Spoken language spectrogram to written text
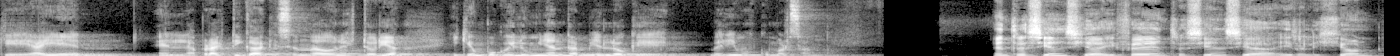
que hay en, en la práctica, que se han dado en la historia y que un poco iluminan también lo que venimos conversando. Entre ciencia y fe, entre ciencia y religión,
